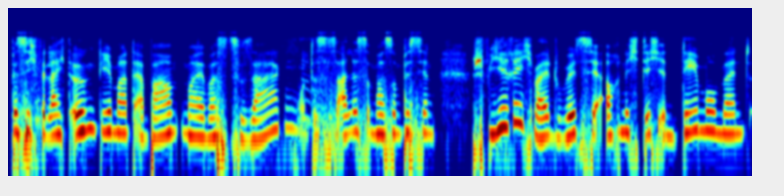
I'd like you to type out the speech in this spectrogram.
bis sich vielleicht irgendjemand erbarmt, mal was zu sagen. Und das ist alles immer so ein bisschen schwierig, weil du willst ja auch nicht dich in dem Moment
